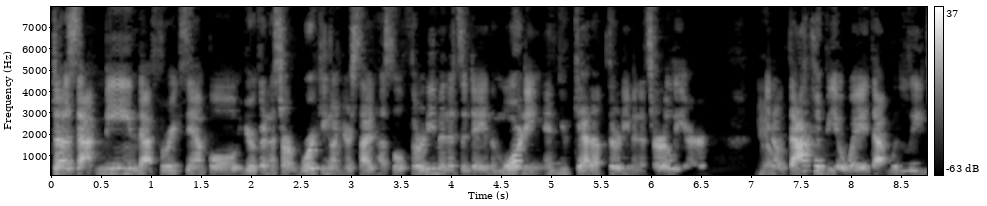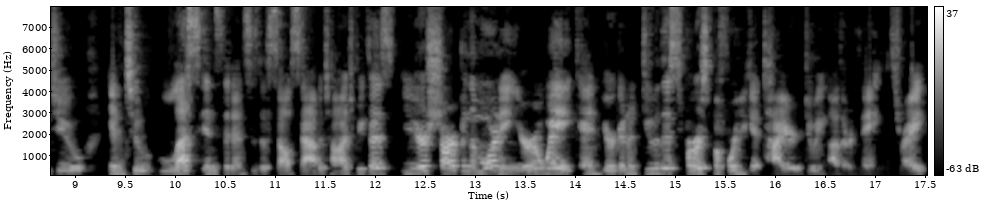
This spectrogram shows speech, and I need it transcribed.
does that mean that for example you're going to start working on your side hustle 30 minutes a day in the morning and you get up 30 minutes earlier Yep. You know, that could be a way that would lead you into less incidences of self sabotage because you're sharp in the morning, you're awake, and you're going to do this first before you get tired doing other things, right?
